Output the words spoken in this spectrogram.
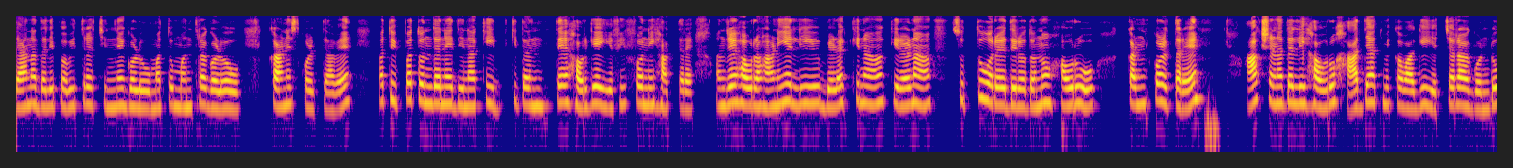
ಧ್ಯಾನದಲ್ಲಿ ಪವಿತ್ರ ಚಿಹ್ನೆಗಳು ಮತ್ತು ಮಂತ್ರಗಳು ಕಾಣಿಸ್ಕೊಳ್ತವೆ. ಮತ್ತು ಇಪ್ಪತ್ತೊಂದನೇ ದಿನಕ್ಕೆ ಇದ್ದಕ್ಕಿದ್ದಂತೆ ಅವ್ರಿಗೆ ಎಫಿಫೋನಿ ಹಾಕ್ತಾರೆ. ಅಂದರೆ ಅವರ ಹಣೆಯಲ್ಲಿ ಬೆಳಕಿನ ಕಿರಣ ಸುತ್ತುವರೆದಿರೋದನ್ನು ಅವರು ಕಂಡ್ಕೊಳ್ತಾರೆ. ಆ ಕ್ಷಣದಲ್ಲಿ ಅವರು ಆಧ್ಯಾತ್ಮಿಕವಾಗಿ ಎಚ್ಚರಗೊಂಡು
